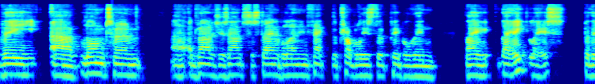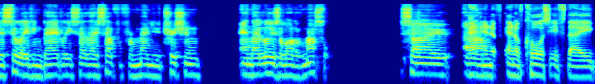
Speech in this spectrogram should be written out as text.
the uh, long term uh, advantages aren't sustainable. And in fact, the trouble is that people then they they eat less, but they're still eating badly, so they suffer from malnutrition and they lose a lot of muscle. So And and um, of and of course, if they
